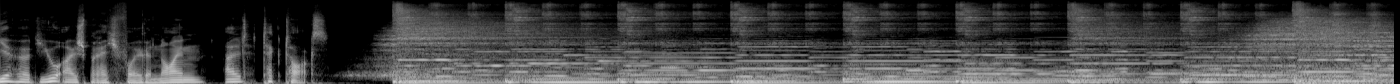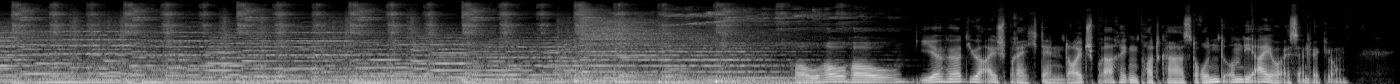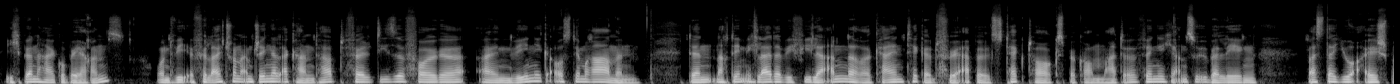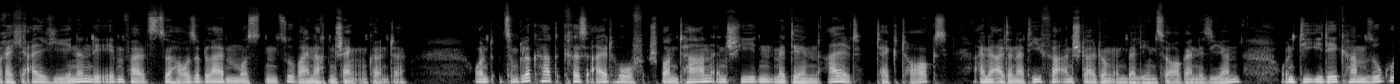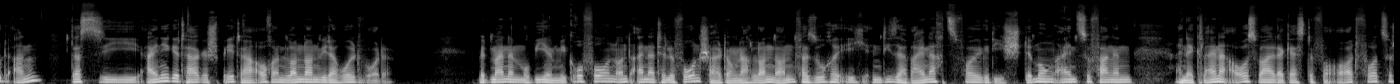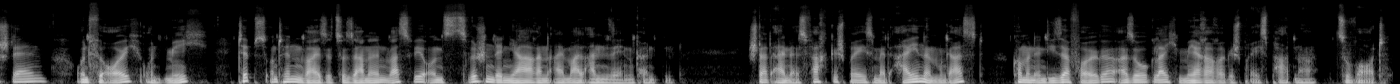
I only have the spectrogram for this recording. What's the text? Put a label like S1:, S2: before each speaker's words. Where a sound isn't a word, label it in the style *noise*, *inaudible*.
S1: Ihr hört UI-Sprech Folge 9 Alt Tech Talks. Ho, ho, ho. Ihr hört UI-Sprech, den deutschsprachigen Podcast rund um die iOS-Entwicklung. Ich bin Heiko Behrens und wie ihr vielleicht schon am Jingle erkannt habt, fällt diese Folge ein wenig aus dem Rahmen. Denn nachdem ich leider wie viele andere kein Ticket für Apples Tech Talks bekommen hatte, fing ich an zu überlegen, was der UI-Sprech all jenen, die ebenfalls zu Hause bleiben mussten, zu Weihnachten schenken könnte. Und zum Glück hat Chris Eidhof spontan entschieden, mit den Alt-Tech Talks eine Alternativveranstaltung in Berlin zu organisieren. Und die Idee kam so gut an, dass sie einige Tage später auch in London wiederholt wurde. Mit meinem mobilen Mikrofon und einer Telefonschaltung nach London versuche ich in dieser Weihnachtsfolge die Stimmung einzufangen, eine kleine Auswahl der Gäste vor Ort vorzustellen und für euch und mich Tipps und Hinweise zu sammeln, was wir uns zwischen den Jahren einmal ansehen könnten. Statt eines Fachgesprächs mit einem Gast kommen in dieser Folge also gleich mehrere Gesprächspartner zu Wort.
